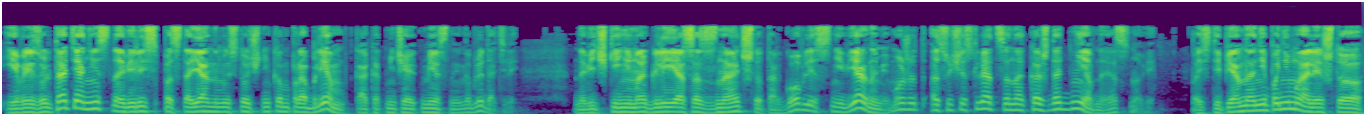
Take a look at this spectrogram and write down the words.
и в результате они становились постоянным источником проблем, как отмечают местные наблюдатели. Новички не могли осознать, что торговля с неверными может осуществляться на каждодневной основе. Постепенно они понимали, что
